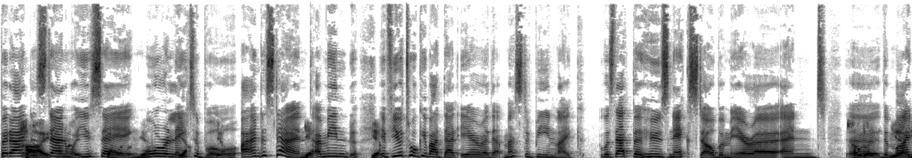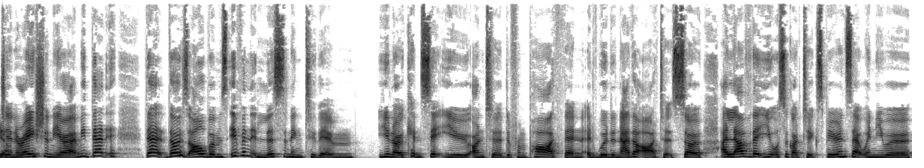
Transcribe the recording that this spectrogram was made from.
But I understand high what you're saying. Yeah. More relatable. Yeah. Yeah. I understand. I mean, if you're talking about that era, that must have been like. Was that the Who's Next album era and uh, totally. the My Generation era? I mean that that those albums, even listening to them, you know, can set you onto a different path than it would another artist. So I love that you also got to experience that when you were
